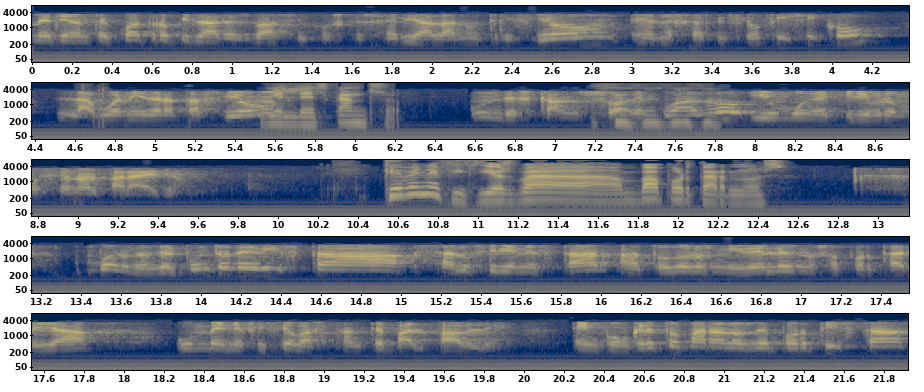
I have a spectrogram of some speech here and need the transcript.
mediante cuatro pilares básicos, que sería la nutrición, el ejercicio físico, la buena hidratación y el descanso. Un descanso adecuado y un buen equilibrio emocional para ello. ¿Qué beneficios va, va a aportarnos? Bueno, desde el punto de vista salud y bienestar, a todos los niveles nos aportaría un beneficio bastante palpable. En concreto para los deportistas,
